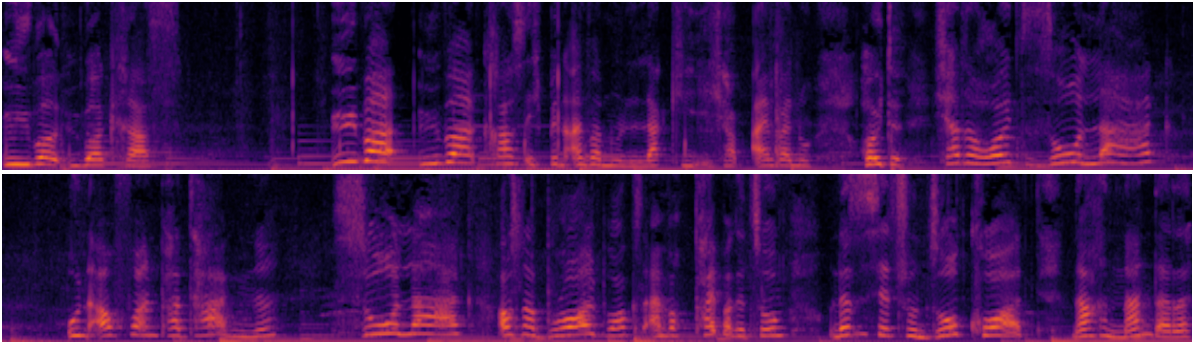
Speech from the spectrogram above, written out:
Über, über krass. Über, über krass. Ich bin einfach nur lucky. Ich habe einfach nur heute. Ich hatte heute so lag. Und auch vor ein paar Tagen, ne? So lag aus einer Brawlbox einfach Piper gezogen. Und das ist jetzt schon so kurz nacheinander.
